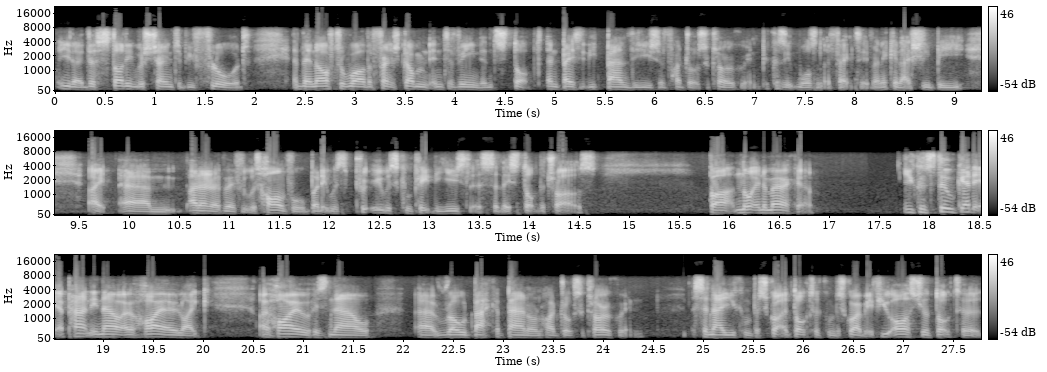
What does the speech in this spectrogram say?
you know the study was shown to be flawed. And then after a while the french government intervened and stopped and basically banned the use of hydroxychloroquine because it wasn't effective and it could actually be i um, i don't know if it was harmful but it was it was completely useless. So they stopped the trials. But not in america. You can still get it. Apparently now ohio like ohio has now uh, rolled back a ban on hydroxychloroquine. So now you can prescribe a doctor can prescribe it. If you ask your doctor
